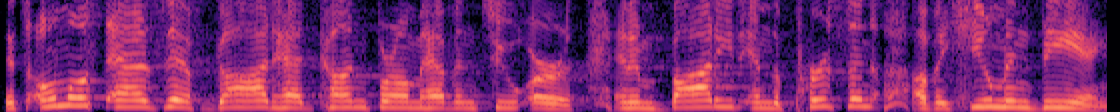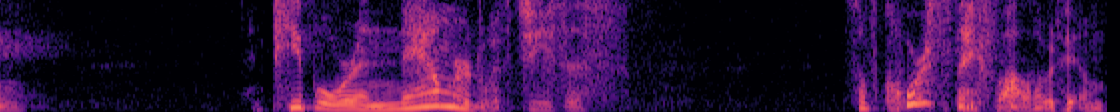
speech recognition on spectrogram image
It's almost as if God had come from heaven to earth and embodied in the person of a human being people were enamored with Jesus. So, of course, they followed him.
